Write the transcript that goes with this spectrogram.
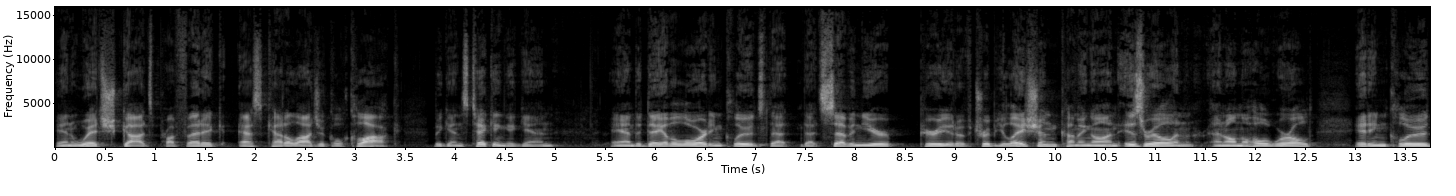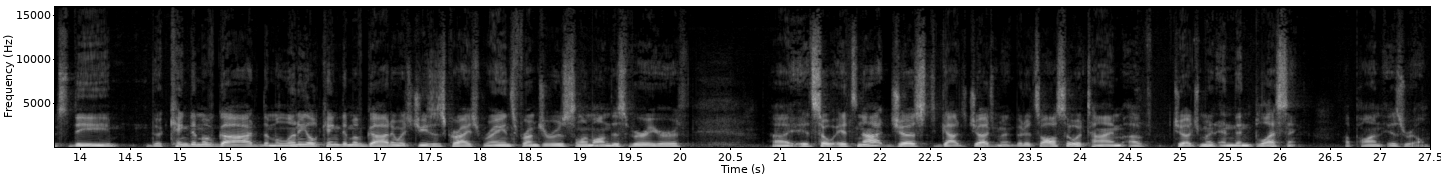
in which God's prophetic eschatological clock begins ticking again. And the day of the Lord includes that, that seven year period of tribulation coming on Israel and, and on the whole world. It includes the, the kingdom of God, the millennial kingdom of God, in which Jesus Christ reigns from Jerusalem on this very earth. Uh, it, so it's not just God's judgment, but it's also a time of judgment and then blessing upon Israel.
